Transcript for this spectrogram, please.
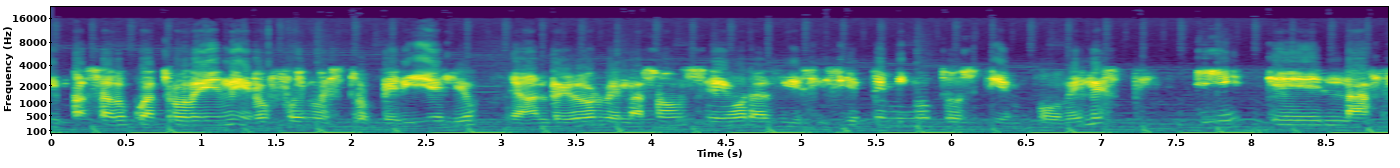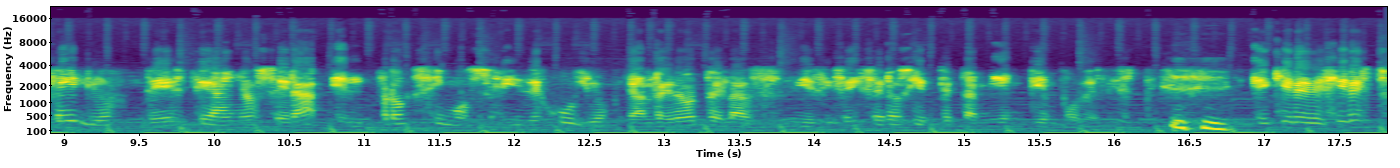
el pasado 4 de enero fue nuestro perihelio alrededor de las 11 horas 17 minutos tiempo del este. Y el afelio de este año será el próximo 6 de julio, de alrededor de las 16.07 también tiempo del este. ¿Qué quiere decir esto?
